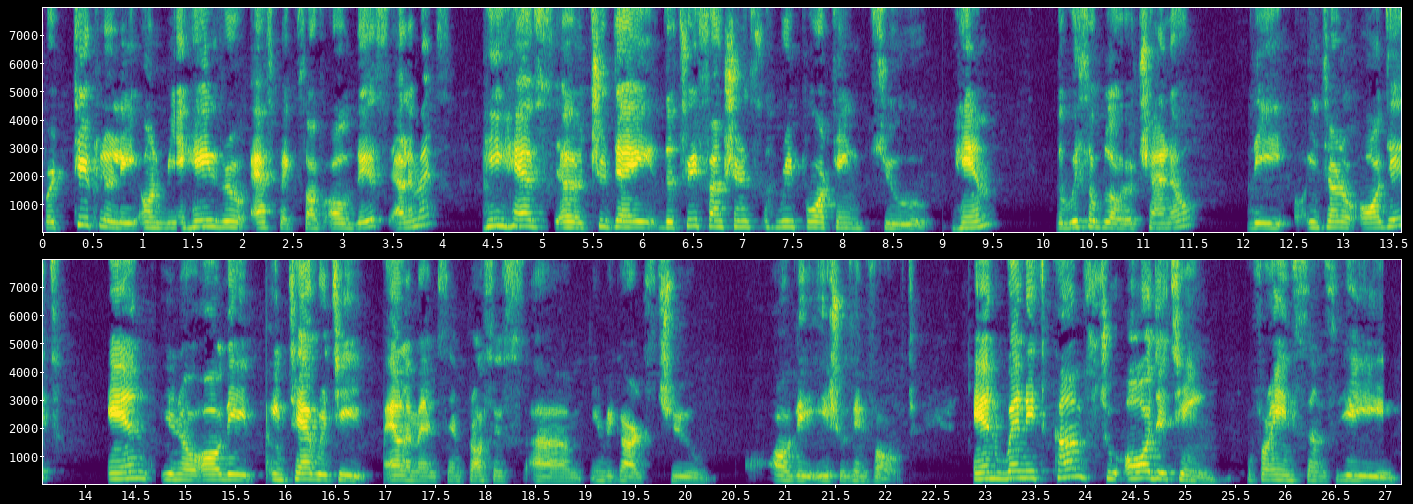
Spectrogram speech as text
particularly on behavioral aspects of all these elements, he has uh, today the three functions reporting to him the whistleblower channel, the internal audit, and you know all the integrity elements and process um, in regards to all the issues involved. And when it comes to auditing, for instance, the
